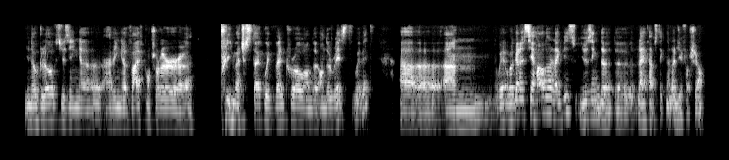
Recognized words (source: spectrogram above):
you know, gloves using having a Vive controller pretty much stuck with Velcro on the on the wrist with it. Uh, and we're, we're going to see hardware like this using the, the Lighthouse technology for sure.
